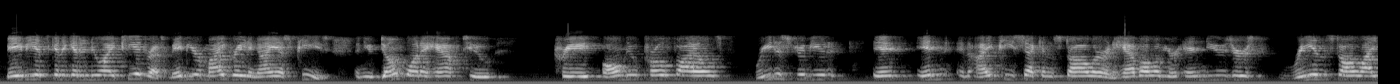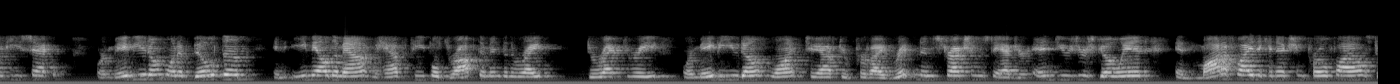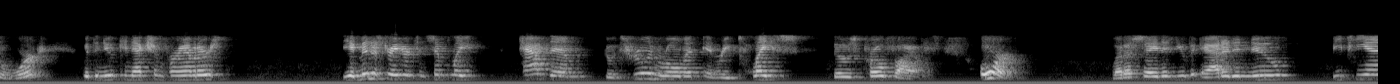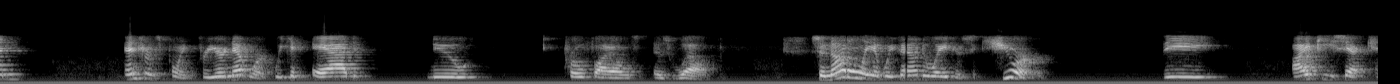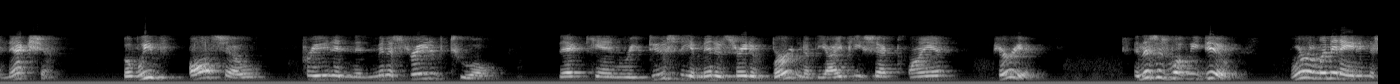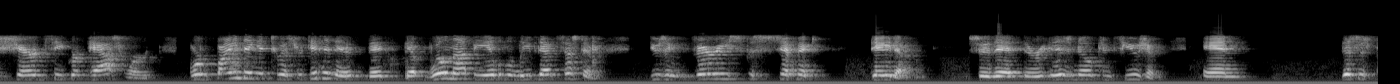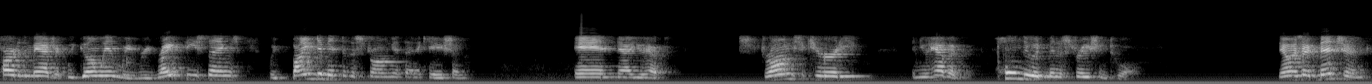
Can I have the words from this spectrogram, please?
maybe it's going to get a new IP address. Maybe you're migrating ISPs and you don't want to have to create all new profiles, redistribute it in an IPsec installer, and have all of your end users reinstall IPsec. Or maybe you don't want to build them and email them out and have people drop them into the right directory, or maybe you don't want to have to provide written instructions to have your end users go in and modify the connection profiles to work with the new connection parameters, the administrator can simply have them go through enrollment and replace those profiles. Or let us say that you've added a new VPN entrance point for your network. We can add new profiles as well. So not only have we found a way to secure the IPsec connection, but we've also created an administrative tool that can reduce the administrative burden of the IPsec client, period. And this is what we do. We're eliminating the shared secret password. We're binding it to a certificate that, that will not be able to leave that system using very specific data so that there is no confusion. And this is part of the magic. We go in, we rewrite these things, we bind them into the strong authentication, and now you have strong security and you have a whole new administration tool. Now, as I've mentioned,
